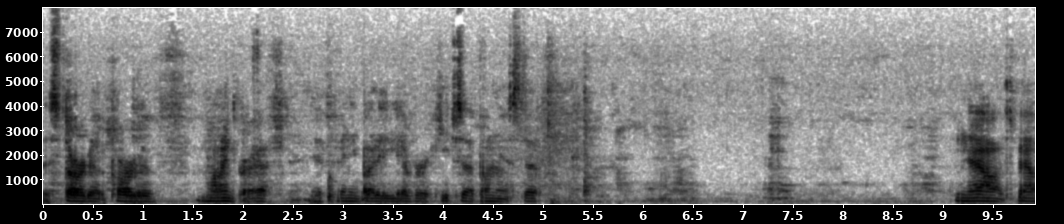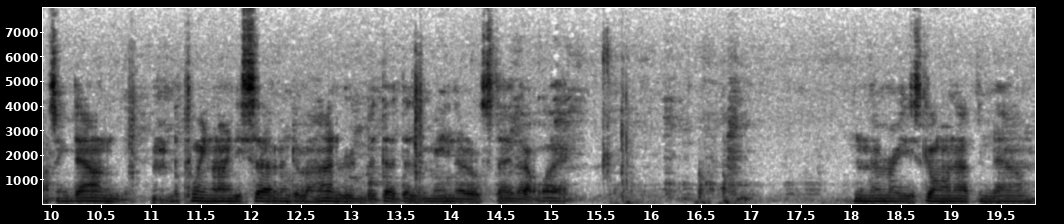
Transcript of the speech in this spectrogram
the startup part of Minecraft if anybody ever keeps up on that stuff. Now it's bouncing down between 97 to 100, but that doesn't mean that it'll stay that way. The memory is going up and down.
